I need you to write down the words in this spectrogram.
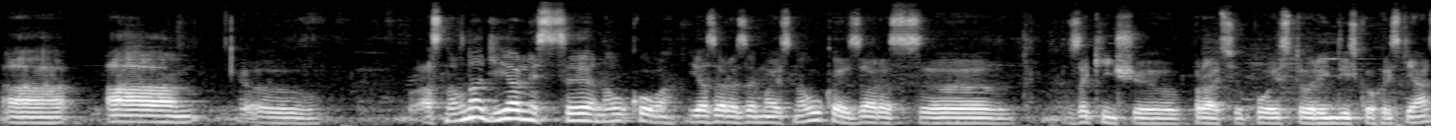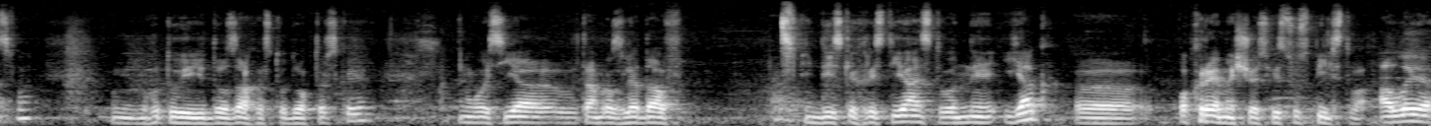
А, а е, основна діяльність це наукова. Я зараз займаюся наукою, зараз е, закінчую працю по історії індійського християнства, готую її до захисту докторської. Ось я там розглядав індійське християнство не як е, окреме щось від суспільства, але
